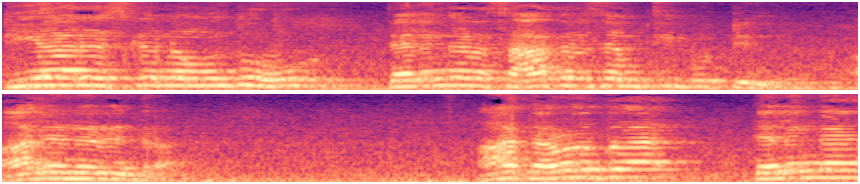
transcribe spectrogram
టీఆర్ఎస్ కన్నా ముందు తెలంగాణ సాధన సమితి పుట్టింది ఆలయ నరేంద్ర. ఆ తర్వాత తెలంగాణ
